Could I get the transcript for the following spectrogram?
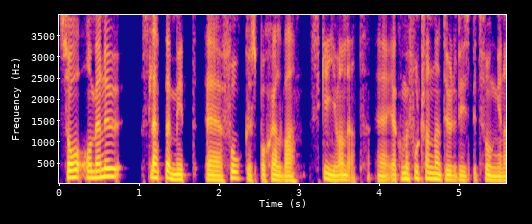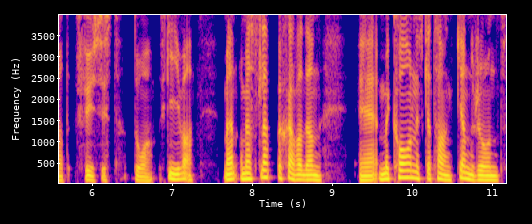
Så om jag nu släpper mitt eh, fokus på själva skrivandet. Eh, jag kommer fortfarande naturligtvis bli tvungen att fysiskt då skriva. Men om jag släpper själva den eh, mekaniska tanken runt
